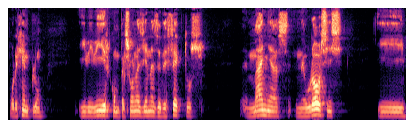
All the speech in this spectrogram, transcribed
por ejemplo, y vivir con personas llenas de defectos, mañas, neurosis, y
